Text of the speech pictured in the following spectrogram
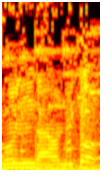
going down. You go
